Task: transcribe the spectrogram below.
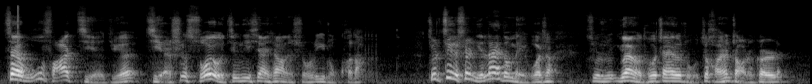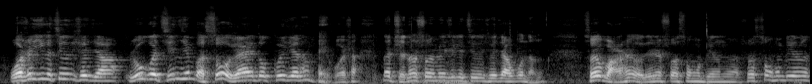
在无法解决解释所有经济现象的时候的一种扩大。就是这个事儿你赖到美国上，就是冤有头债有主，就好像找着根儿了。我是一个经济学家，如果仅仅把所有原因都归结到美国上，那只能说明这个经济学家无能。所以网上有的人说宋鸿兵呢，说宋鸿兵。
